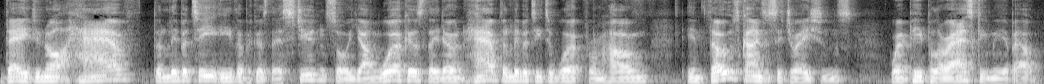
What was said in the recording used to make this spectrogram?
They do not have the liberty, either because they're students or young workers, they don't have the liberty to work from home. In those kinds of situations, when people are asking me about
